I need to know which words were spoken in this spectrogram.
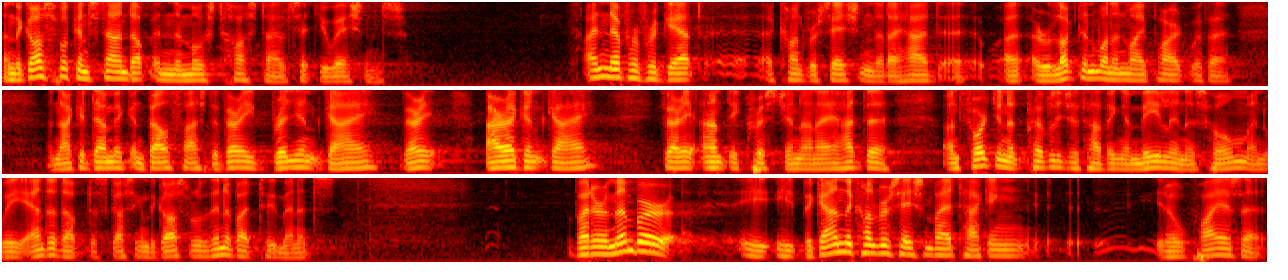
And the gospel can stand up in the most hostile situations. I'll never forget a conversation that I had, a, a reluctant one on my part, with a, an academic in Belfast, a very brilliant guy, very arrogant guy, very anti Christian. And I had the unfortunate privilege of having a meal in his home, and we ended up discussing the gospel within about two minutes. But I remember he, he began the conversation by attacking, you know, why is it,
